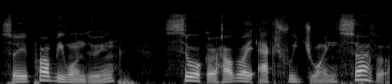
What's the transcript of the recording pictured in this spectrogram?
so you're probably wondering, Silica, how do I actually join the server?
